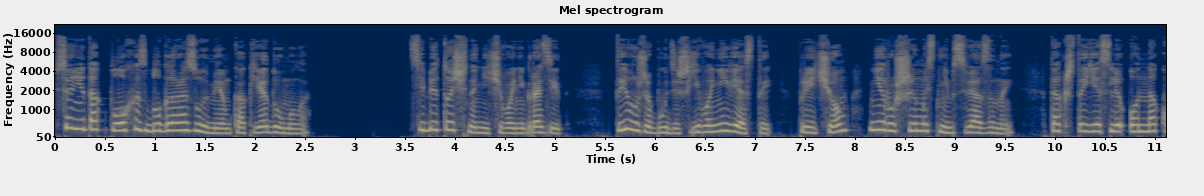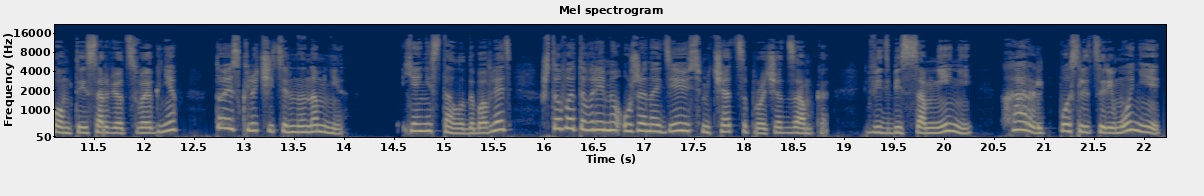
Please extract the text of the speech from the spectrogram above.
все не так плохо с благоразумием, как я думала. Тебе точно ничего не грозит. Ты уже будешь его невестой, причем нерушимо с ним связанной. Так что если он на ком-то и сорвет свой гнев, то исключительно на мне. Я не стала добавлять, что в это время уже надеюсь мчаться прочь от замка. Ведь без сомнений Харальд после церемонии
